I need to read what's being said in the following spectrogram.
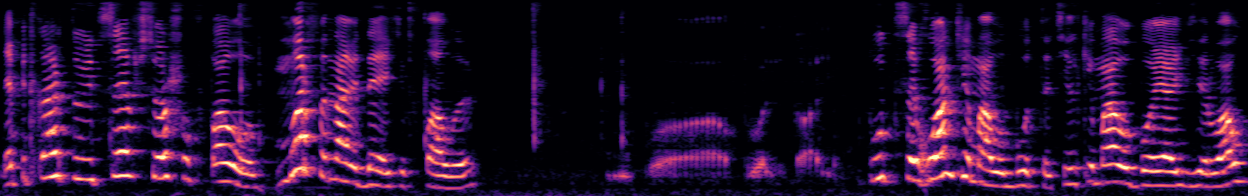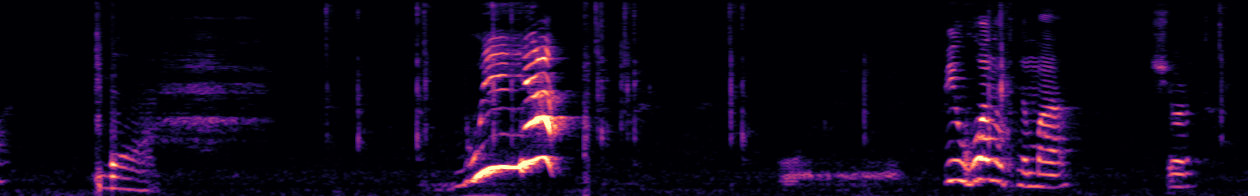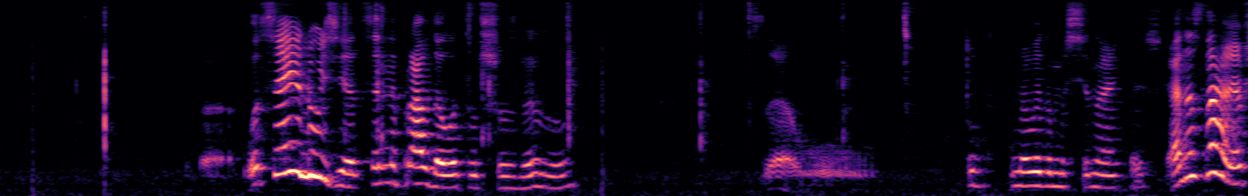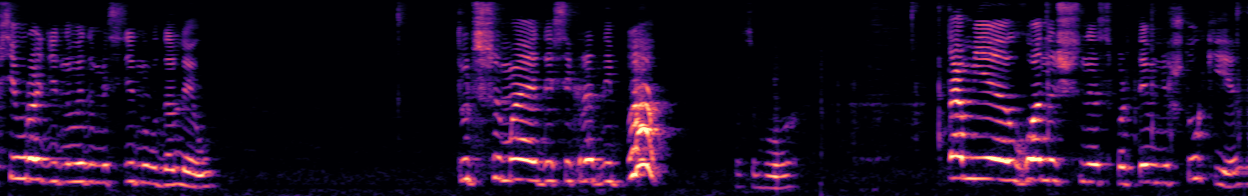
Я під картою це все, що впало. Морфи навіть деякі впали. Пролітає. Тут це гонки мало бути, тільки мало, бо я їх зірвав. Да. Уя! Півгонок нема. Чорт. Оце ілюзія, це неправда, але тут що знизу. Це. Тут невидима стіна якась. Я не знаю, я всі вроді невидимі стіни удалив. Тут ще має десь секретний. А! Що це було? Там є гоночні спортивні штуки.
